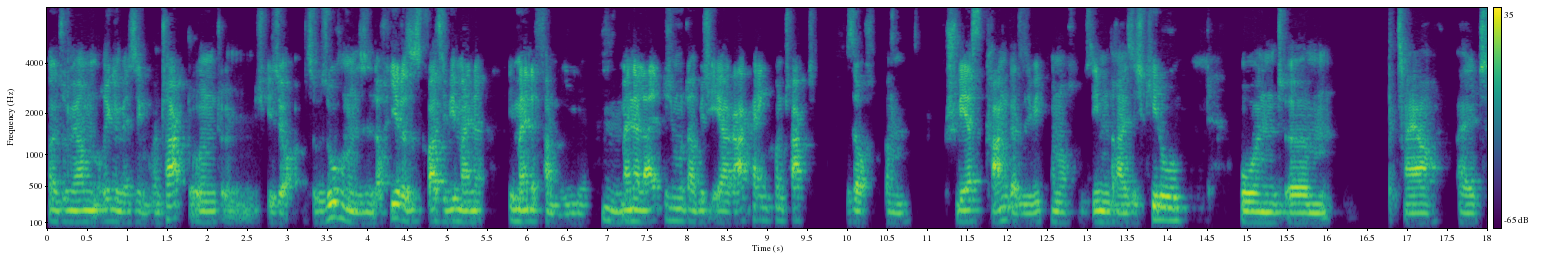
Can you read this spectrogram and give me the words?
also wir haben regelmäßigen Kontakt und ähm, ich gehe sie auch zu besuchen und sie sind auch hier. Das ist quasi wie meine, wie meine Familie. Mhm. Meiner leiblichen Mutter habe ich eher gar keinen Kontakt. Ist auch ähm, schwerst krank, also sie wiegt nur noch 37 Kilo und ähm, naja, halt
